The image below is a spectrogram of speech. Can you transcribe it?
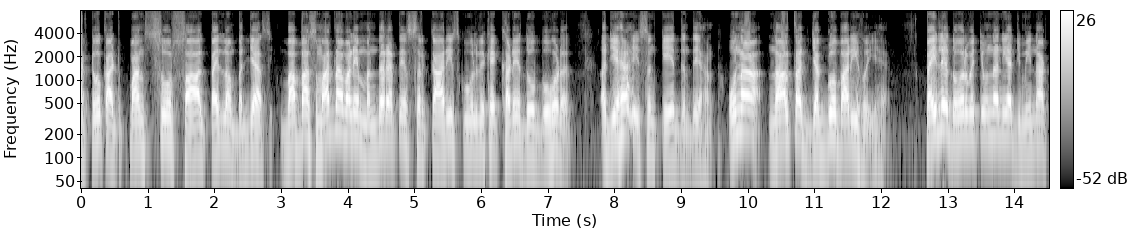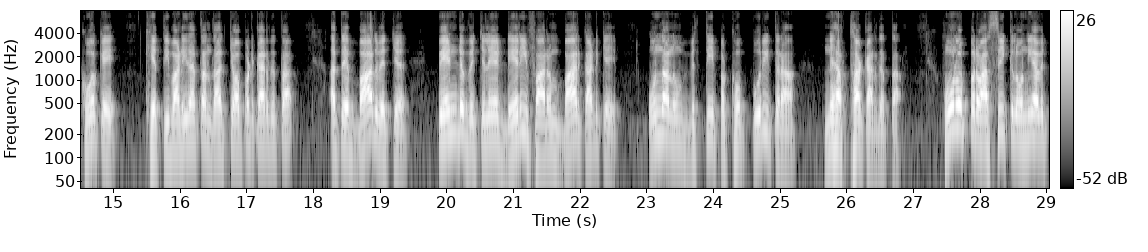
ਘੱਟੋ ਘੱਟ 500 ਸਾਲ ਪਹਿਲਾਂ ਵੱਜਿਆ ਸੀ। ਬਾਬਾ ਸਮਾਧਾਂ ਵਾਲੇ ਮੰਦਿਰ ਅਤੇ ਸਰਕਾਰੀ ਸਕੂਲ ਵਿਖੇ ਖੜੇ ਦੋ ਬੋਹੜ ਅਜਿਹਾ ਹੀ ਸੰਕੇਤ ਦਿੰਦੇ ਹਨ। ਉਹਨਾਂ ਨਾਲ ਤਾਂ ਜੱਗੋਬਾਰੀ ਹੋਈ ਹੈ। ਪਹਿਲੇ ਦੌਰ ਵਿੱਚ ਉਹਨਾਂ ਦੀਆਂ ਜ਼ਮੀਨਾਂ ਖੋਹ ਕੇ ਖੇਤੀਬਾੜੀ ਦਾ ਧੰਦਾ ਚੌਪਟ ਕਰ ਦਿੱਤਾ ਅਤੇ ਬਾਅਦ ਵਿੱਚ ਪਿੰਡ ਵਿਚਲੇ ਡੇਅਰੀ ਫਾਰਮ ਬਾਹਰ ਕੱਢ ਕੇ ਉਹਨਾਂ ਨੂੰ ਵਿੱਤੀ ਪੱਖੋਂ ਪੂਰੀ ਤਰ੍ਹਾਂ ਨਿਹੱਥਾ ਕਰ ਦਿੱਤਾ। ਹੁਣ ਉਹ ਪ੍ਰਵਾਸੀ ਕਲੋਨੀਆਂ ਵਿੱਚ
